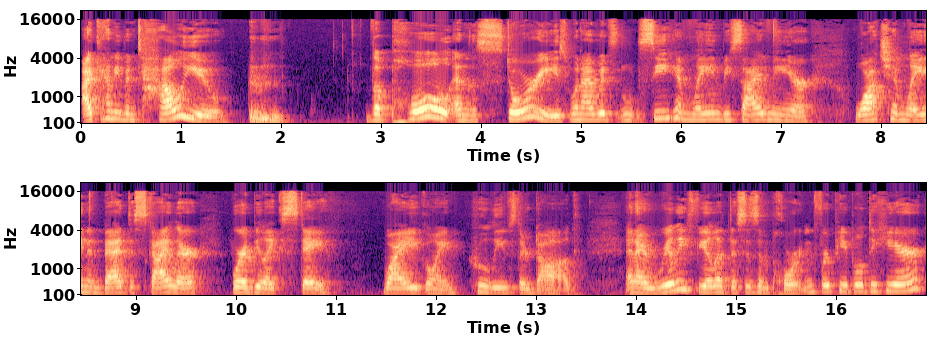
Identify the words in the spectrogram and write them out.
i can't even tell you the pull and the stories. When i would see him laying beside me or watch him laying in bed to skylar where I'd be like stay. Why are you going? Who leaves their dog? And i really feel that this is important for people to hear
